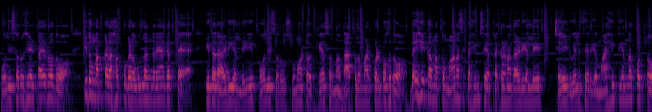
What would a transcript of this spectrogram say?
ಪೊಲೀಸರು ಹೇಳ್ತಾ ಇರೋದು. ಇದು ಮಕ್ಕಳ ಹಕ್ಕುಗಳ ಉಲ್ಲಂಘನೆ ಆಗತ್ತೆ. ಇದರ ಅಡಿಯಲ್ಲಿ ಪೊಲೀಸರು ಸುಮೋಟೋ ಕೇಸನ್ನು ದಾಖಲು ಮಾಡಿಕೊಳ್ಳಬಹುದು ದೈಹಿಕ ಮತ್ತು ಮಾನಸಿಕ ಹಿಂಸೆಯ ಪ್ರಕರಣದ ಅಡಿಯಲ್ಲಿ ಚೈಲ್ಡ್ ವೆಲ್ಫೇರ್ಗೆ ಮಾಹಿತಿಯನ್ನು ಕೊಟ್ಟು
